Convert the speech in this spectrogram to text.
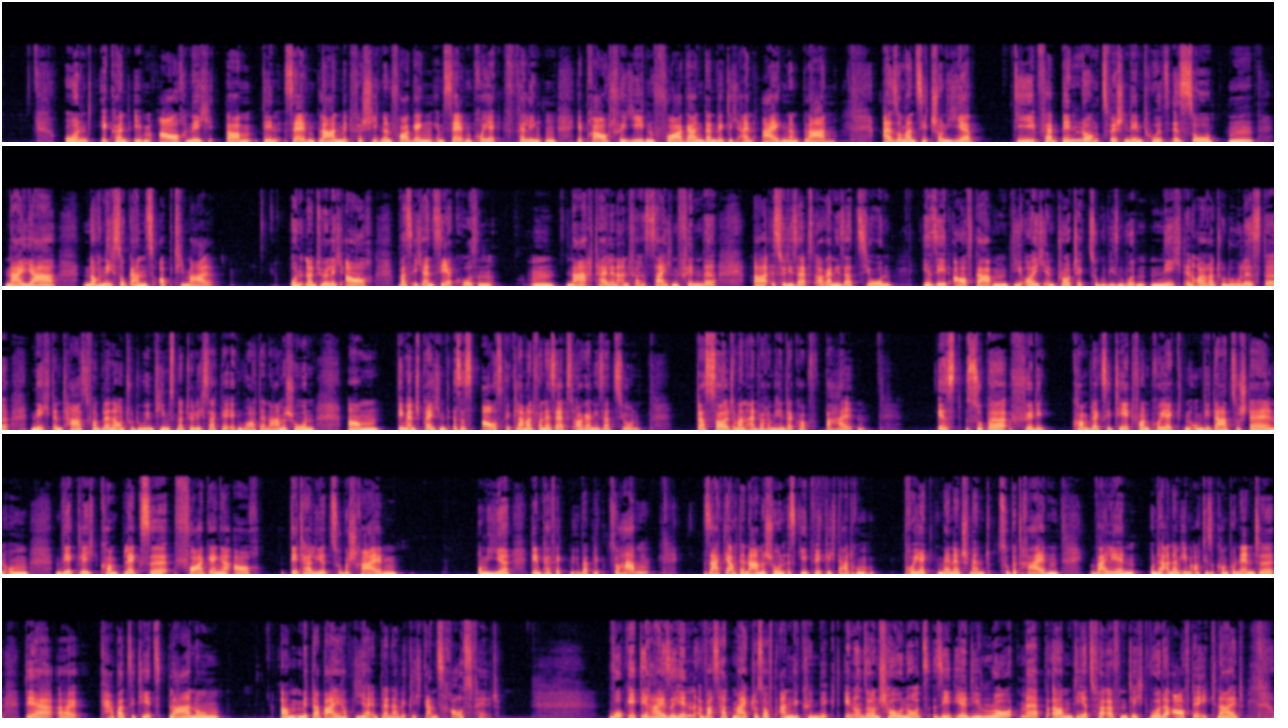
Und ihr könnt eben auch nicht ähm, denselben Plan mit verschiedenen Vorgängen im selben Projekt verlinken. Ihr braucht für jeden Vorgang dann wirklich einen eigenen Plan. Also man sieht schon hier, die Verbindung zwischen den Tools ist so, hm, na ja, noch nicht so ganz optimal. Und natürlich auch, was ich einen sehr großen hm, Nachteil in Anführungszeichen finde, äh, ist für die Selbstorganisation. Ihr seht Aufgaben, die euch in Project zugewiesen wurden, nicht in eurer To-Do-Liste, nicht in Tasks von Blender und To-Do in Teams. Natürlich sagt ja irgendwo auch der Name schon. Ähm, dementsprechend ist es ausgeklammert von der Selbstorganisation. Das sollte man einfach im Hinterkopf behalten. ist super für die Komplexität von Projekten, um die darzustellen, um wirklich komplexe Vorgänge auch detailliert zu beschreiben, um hier den perfekten Überblick zu haben. Sagt ja auch der Name schon, es geht wirklich darum, Projektmanagement zu betreiben, weil ihr unter anderem eben auch diese Komponente der äh, Kapazitätsplanung ähm, mit dabei habt, die ja in Blender wirklich ganz rausfällt. Wo geht die Reise hin? Was hat Microsoft angekündigt? In unseren Show Notes seht ihr die Roadmap, ähm, die jetzt veröffentlicht wurde auf der Ignite.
